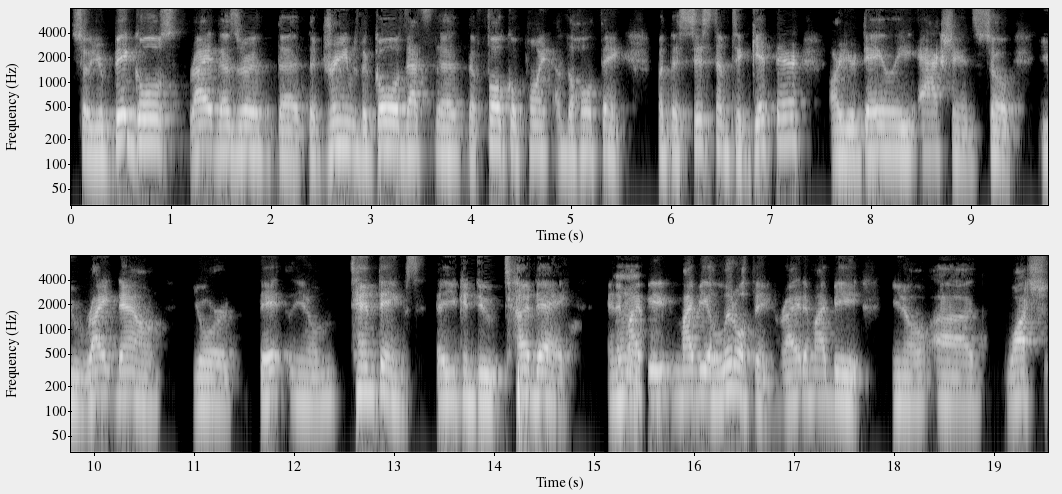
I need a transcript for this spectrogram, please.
so your big goals, right? Those are the the dreams, the goals. That's the the focal point of the whole thing. But the system to get there are your daily actions. So you write down your they, you know 10 things that you can do today. And it mm. might be might be a little thing right? It might be you know uh, watch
